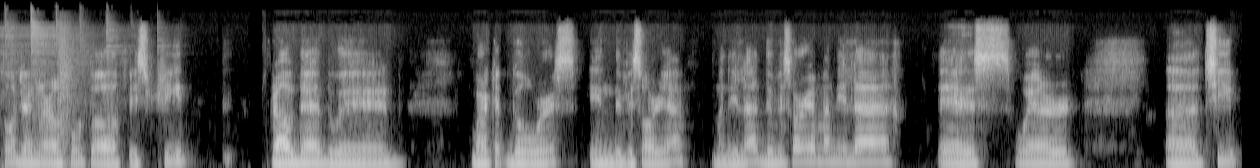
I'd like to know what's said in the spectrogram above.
Photo, general photo of a street crowded with market goers in Divisoria, Manila. Divisoria, Manila is where uh, cheap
